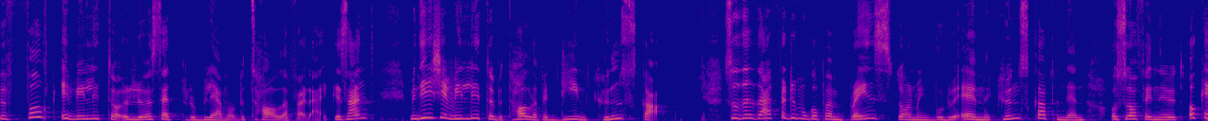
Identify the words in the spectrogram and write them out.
For folk er villige til å løse et problem og betale for det, ikke sant? Men de er ikke villige til å betale for din kunnskap. Så det er derfor du må gå på en brainstorming hvor du er med kunnskapen din, og så finne ut ok,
